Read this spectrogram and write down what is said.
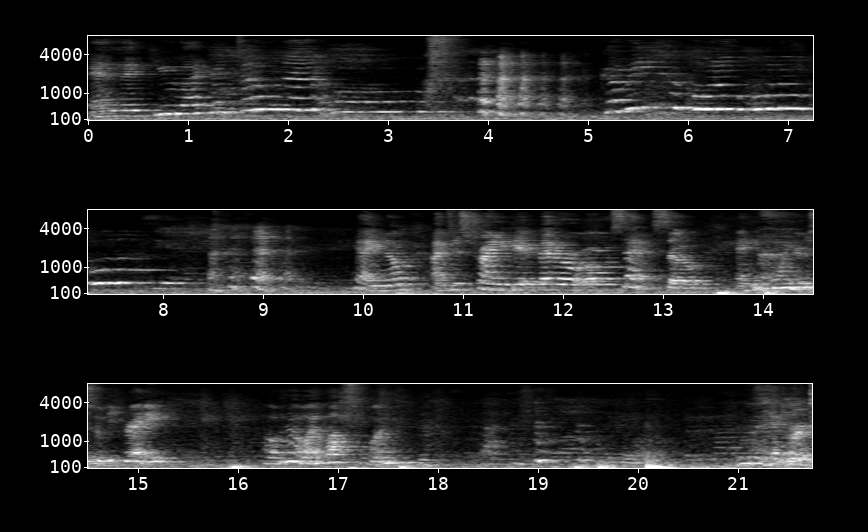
and lick you like a donut hole. Come here, poodle. Yeah, you know, I'm just trying to get better oral sex, so any pointers would be great. Oh no, I lost one. Never,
